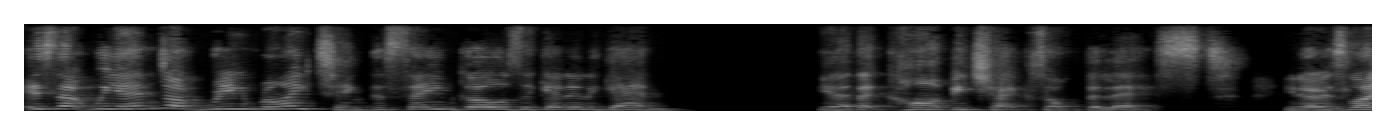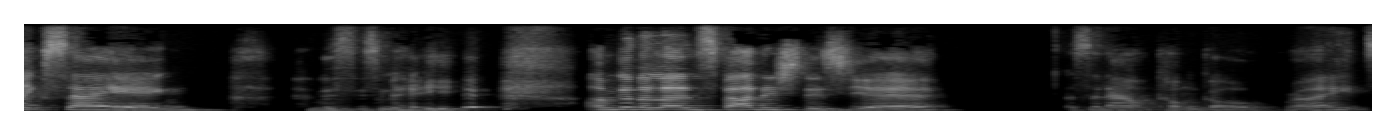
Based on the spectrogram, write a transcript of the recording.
Is that we end up rewriting the same goals again and again? Yeah, that can't be checked off the list. You know, it's like saying, this is me, I'm going to learn Spanish this year as an outcome goal, right?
